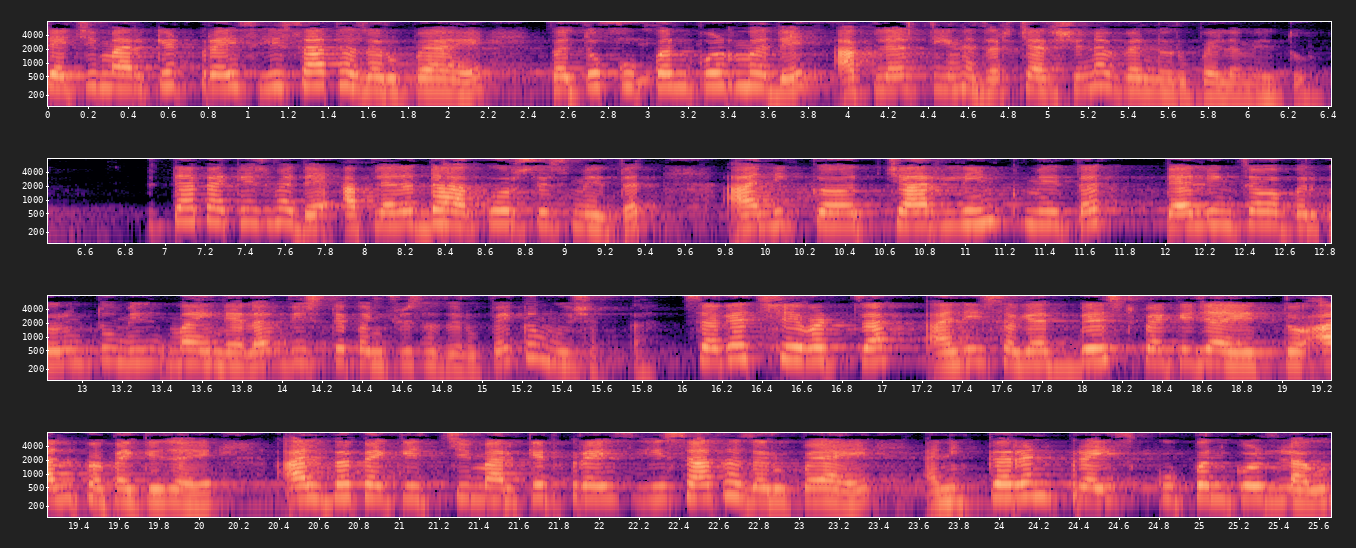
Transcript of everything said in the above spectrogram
त्याची मार्केट प्राइस ही सात हजार रुपये आहे पण तो कुपन कोडमध्ये आपल्याला तीन हजार चारशे नव्याण्णव रुपयाला मिळतो. त्या पॅकेजमध्ये आपल्याला दहा कोर्सेस मिळतात आणि क- चार लिंक मिळतात. त्या लिंकचा वापर करून तुम्ही महिन्याला वीस ते पंचवीस हजार रुपये कमवू शकता. सगळ्यात शेवटचा आणि सगळ्यात बेस्ट पॅकेज आहे तो अल्फा पॅकेज आहे. अल्फा पॅकेजची मार्केट प्राइस ही सात हजार रुपये आहे आणि करंट प्राइस कुपन कोड लावून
